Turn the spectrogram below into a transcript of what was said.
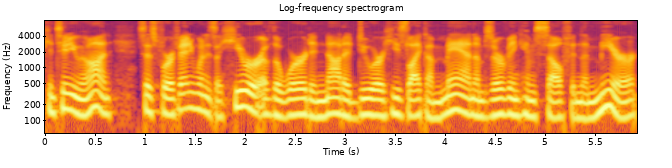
Continuing on, says, For if anyone is a hearer of the word and not a doer, he's like a man observing himself in the mirror.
